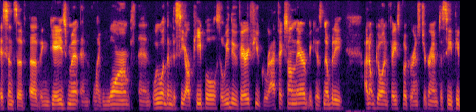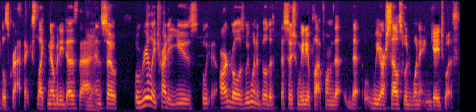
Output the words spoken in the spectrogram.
a sense of, of engagement and like warmth and we want them to see our people so we do very few graphics on there because nobody i don't go on facebook or instagram to see people's graphics like nobody does that yeah. and so we really try to use we, our goal is we want to build a, a, social media platform that that we ourselves would want to engage with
